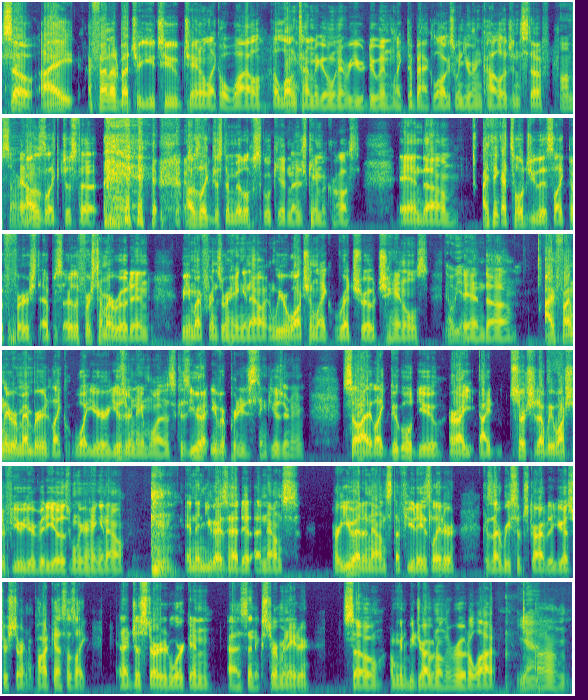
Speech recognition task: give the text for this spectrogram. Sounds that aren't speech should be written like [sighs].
so I I found out about your YouTube channel like a while, a long time ago. Whenever you were doing like the backlogs when you were in college and stuff. Oh, I'm sorry. And I was like just a, [laughs] I was like just a middle school kid, and I just came across, and um, I think I told you this like the first episode or the first time I wrote in. Me and my friends were hanging out, and we were watching like retro channels, oh yeah. and um, I finally remembered like what your username was because you you have a pretty distinct username. So I like Googled you, or I I searched it up. We watched a few of your videos when we were hanging out, [clears throat] and then you guys had to announce, or you had announced a few days later because I resubscribed that you guys were starting a podcast. I was like, and I just started working as an exterminator, so I'm gonna be driving on the road a lot. yeah. Um,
